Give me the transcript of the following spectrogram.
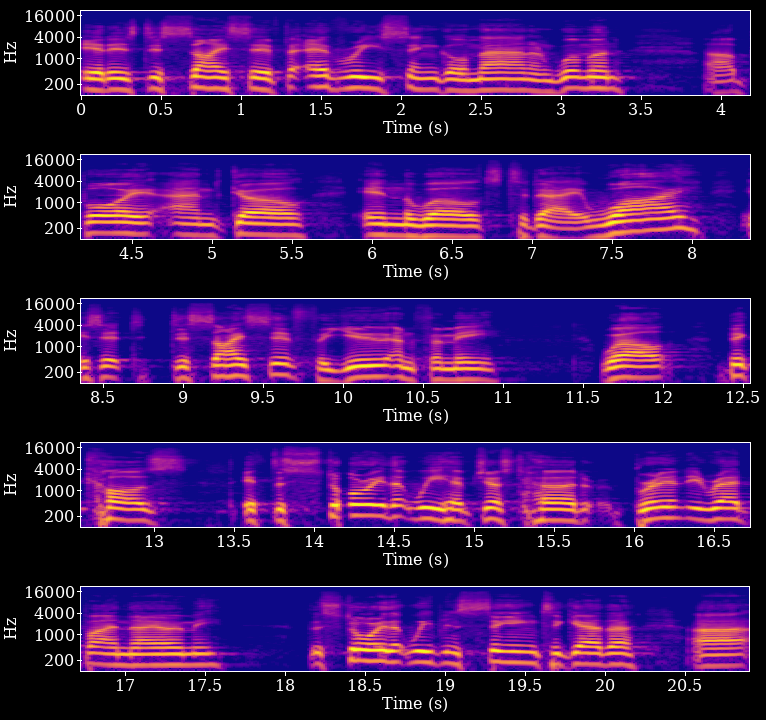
It is decisive for every single man and woman, uh, boy and girl in the world today. Why is it decisive for you and for me? Well, because if the story that we have just heard, brilliantly read by Naomi, the story that we've been singing together uh,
